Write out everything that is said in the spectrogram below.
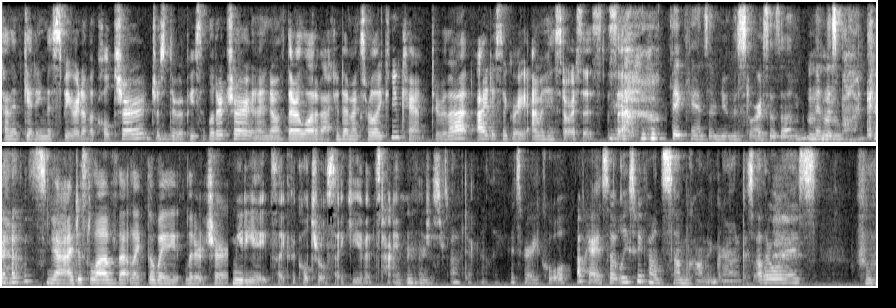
kind of getting the spirit of a culture just through a piece of literature. And I know there are a lot of academics who are like, you can't do that. I disagree. I'm a historicist, so. Big fans of new historicism in this mm-hmm. podcast. Yeah, I just love that like the way literature mediates like the cultural psyche of its time. I mm-hmm. just Oh, definitely. It's very cool. Okay, so at least we found some common ground because otherwise, whew,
